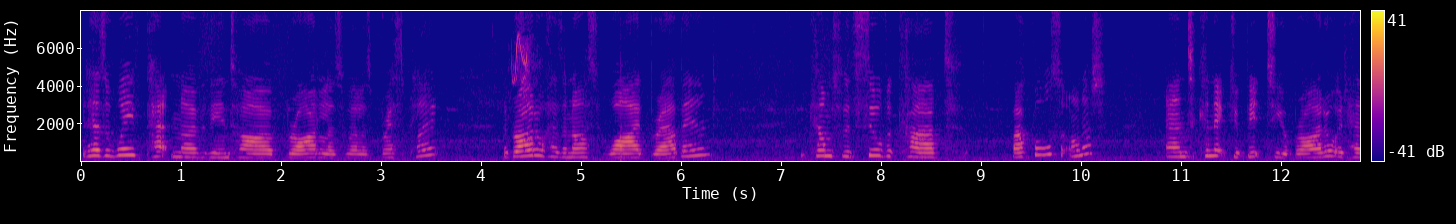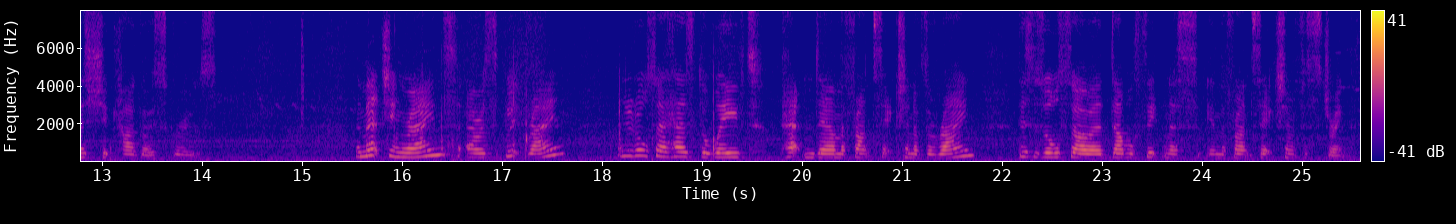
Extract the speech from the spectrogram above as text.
It has a weave pattern over the entire bridle as well as breastplate. The bridle has a nice wide brow band. It comes with silver carved buckles on it and to connect your bit to your bridle it has Chicago screws. The matching reins are a split rein and it also has the weaved pattern down the front section of the rein. This is also a double thickness in the front section for strength.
